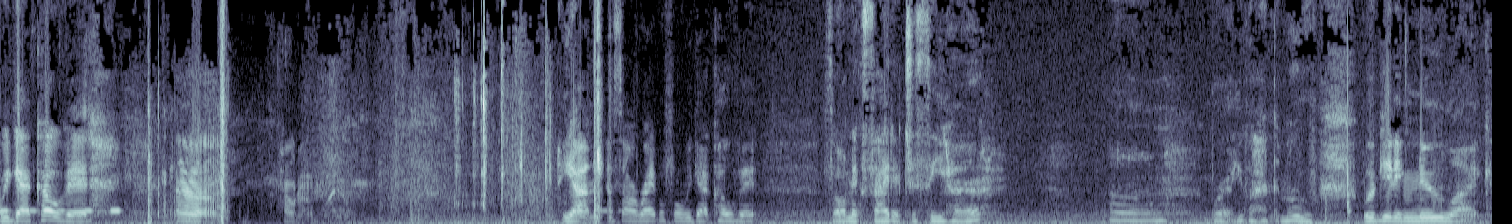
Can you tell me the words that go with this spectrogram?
we got COVID. Um, hold on. Yeah, I saw her right before we got COVID. So I'm excited to see her. Um, bro, you gonna have to move. We're getting new like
